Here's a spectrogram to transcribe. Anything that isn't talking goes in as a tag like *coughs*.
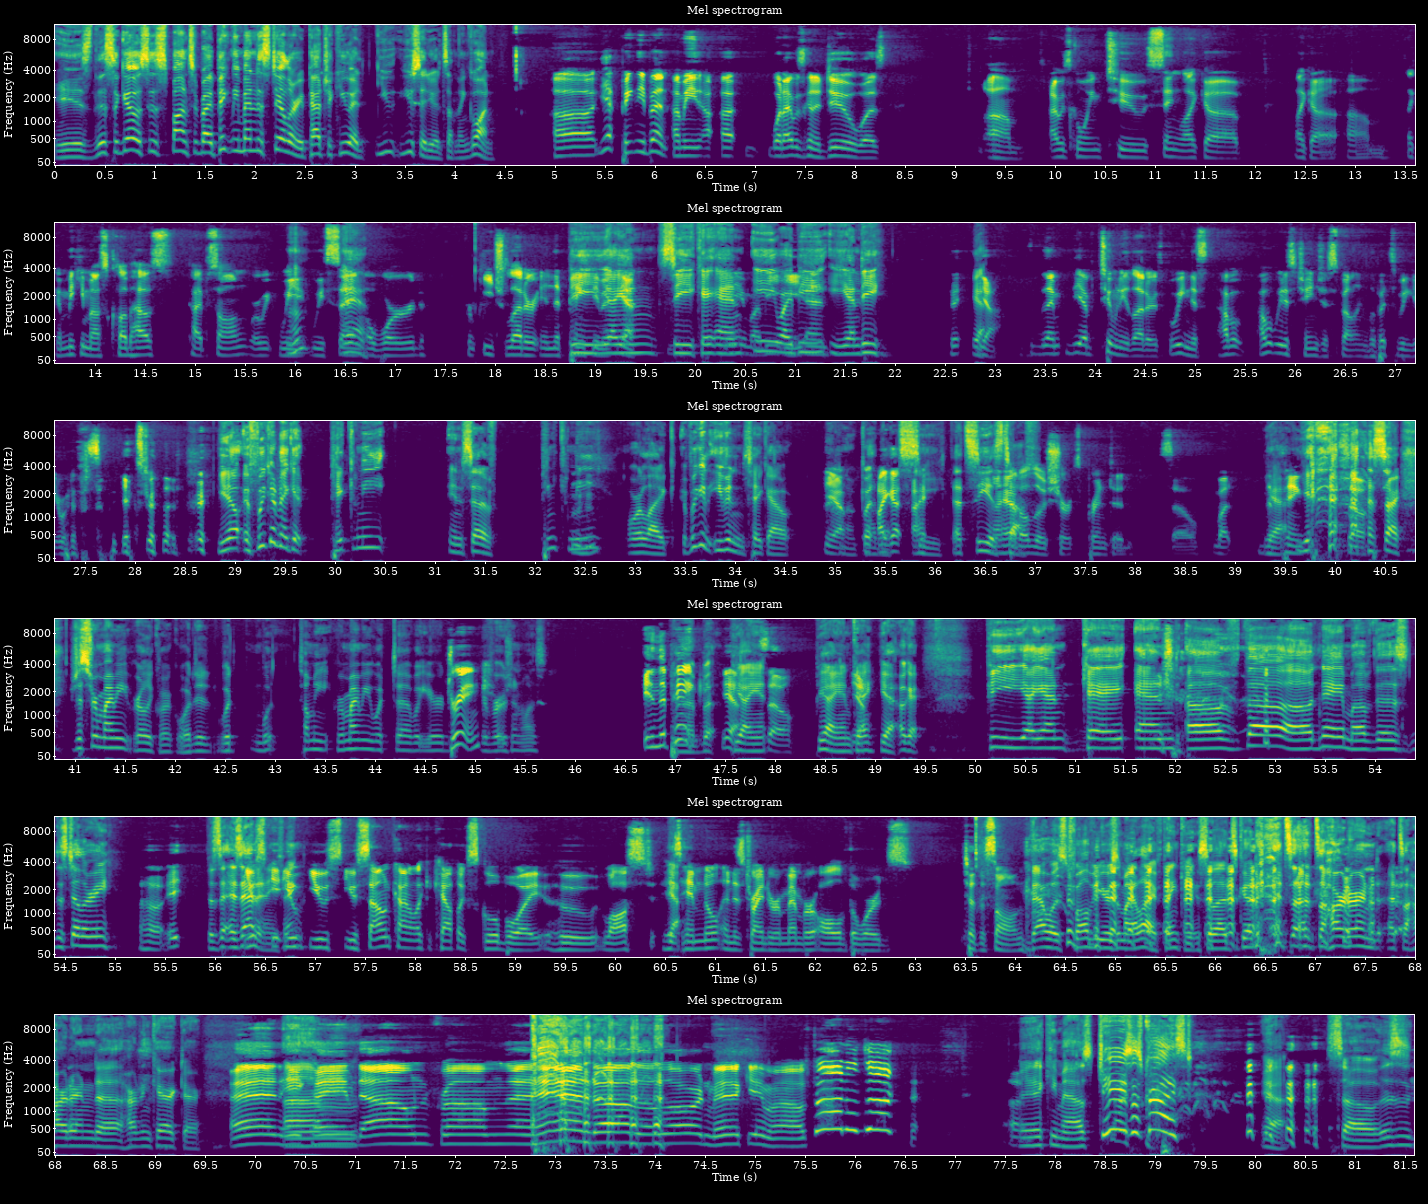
Is This a Ghost is sponsored by Pinckney Bend Distillery. Patrick, you had you you said you had something. Go on. Uh, yeah, Pinckney Bend. I mean, uh, uh, what I was gonna do was, um, I was going to sing like a, like a, um, like a Mickey Mouse Clubhouse type song where we we, we sang Mm-hmm. Yeah. a word from each letter in the B Pinckney A Bend. N C K N E Y B E N D. Yeah. yeah. yeah. They, you have too many letters, but we can just how about how about we just change the spelling a little bit so we can get rid of some of the extra letters. You know, if we could make it Pickney instead of Pinkney, or like if we could even take out. Mm-hmm. Yeah, oh, God, but I got C. I, that C is I tough. had all those shirts printed, so but the yeah, pink. *laughs* yeah. So *laughs* Sorry, just remind me really quick. What did what what? Tell me, remind me what uh, what your Drink. your version was. in the pink. but- yeah. yeah, yeah. So P I N K. Yeah. Okay. P I N K. End of the name of this distillery. uh, it Does that, is that you, anything? you you you sound kind of like a Catholic schoolboy who lost his Yeah. hymnal and is trying to remember all of the words to the song. that was 12 *laughs* years of my life. Thank you. So that's good. *laughs* It's a, it's a hard earned, it's a hard earned, uh, hard earned character. And he Um, came down from the hand of the *laughs* Lord, Mickey Mouse, Donald Duck. Uh, Mickey Mouse, Jesus Christ. yeah. So this is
